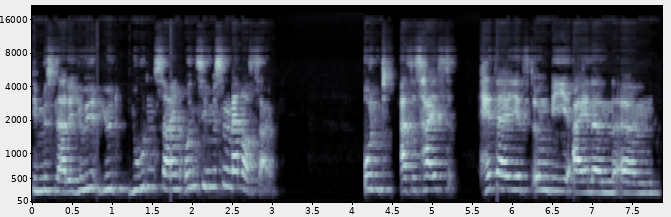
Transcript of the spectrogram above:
die müssen alle Juden sein und sie müssen Männer sein. Und also das heißt, hätte er jetzt irgendwie einen, ähm,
